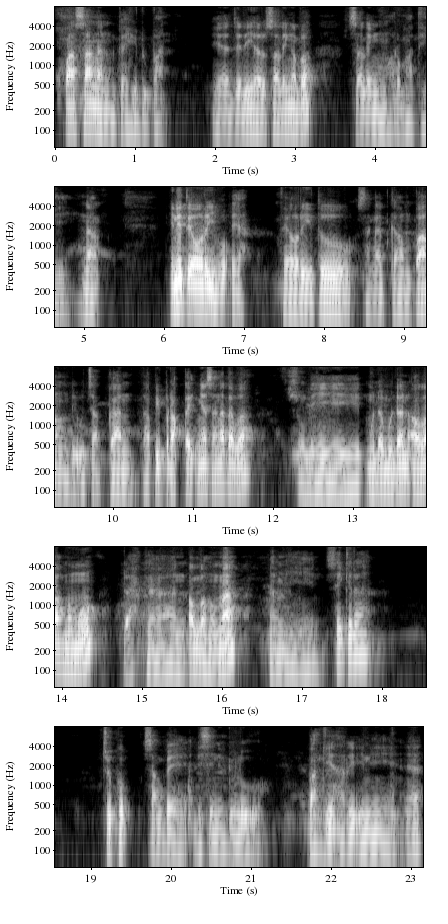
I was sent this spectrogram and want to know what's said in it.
pasangan kehidupan. Ya, jadi harus saling apa? Saling menghormati. Nah, ini teori, Bu, ya. Teori itu sangat gampang diucapkan, tapi prakteknya sangat apa? Sulit. Mudah-mudahan Allah memudahkan. Allahumma amin. Saya kira cukup sampai di sini dulu pagi hari ini ya.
